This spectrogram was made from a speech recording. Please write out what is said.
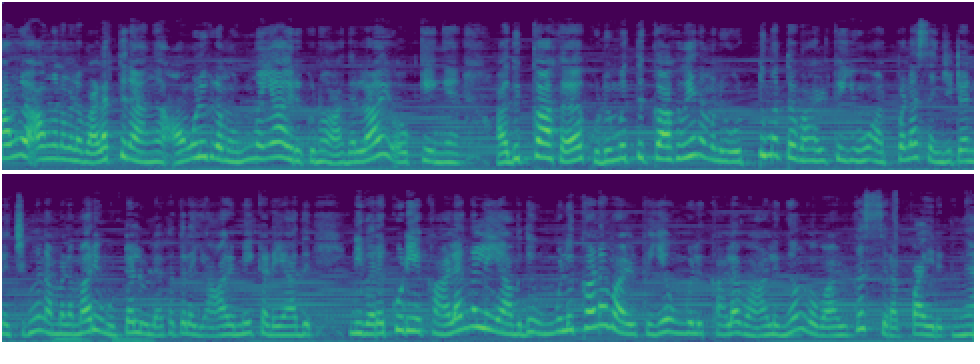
அவங்க அவங்க நம்மளை வளர்த்துனாங்க. அவங்களுக்கு நம்ம உண்மையாக இருக்கணும். அதெல்லாம் ஓகேங்க. அதுக்காக குடும்பத்துக்காகவே நம்மளுடைய ஒட்டுமொத்த வாழ்க்கையும் அர்ப்பணம் செஞ்சுட்டான்னு வச்சுக்கோங்க. நம்மளை மாதிரி முட்டல் உலகத்தில் யாருமே கிடையாது. இனி வரக்கூடிய காலங்களையாவது உங்களுக்கான வாழ்க்கையை உங்களுக்கால வாழுங்க. உங்கள் வாழ்க்கை சிறப்பாக இருக்குங்க.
